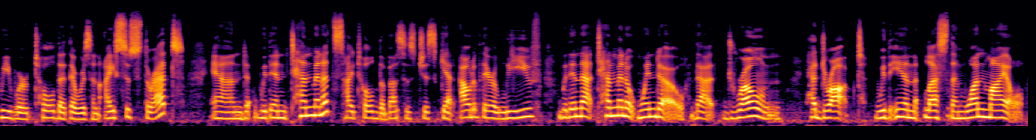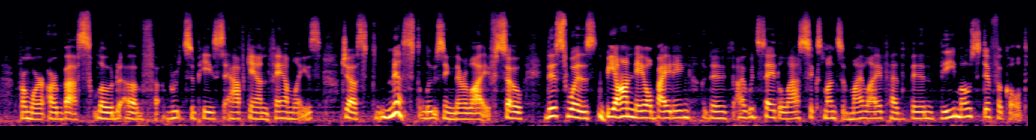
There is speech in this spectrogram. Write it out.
we were told that there was an ISIS threat. And within 10 minutes, I told the buses just get out of there, leave. Within that 10 minute window, that drone had dropped within less than one mile from where our bus load of Roots of Peace Afghan families just missed losing their life. So this was beyond nail biting. The, I would say the last six months of my life have been the most difficult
